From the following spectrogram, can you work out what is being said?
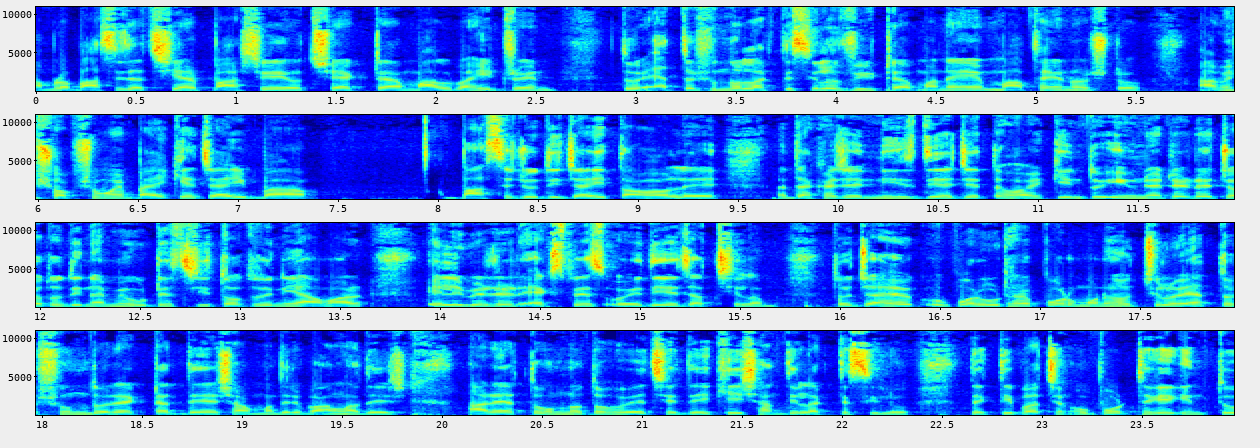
আমরা বাসে যাচ্ছি আর পাশে হচ্ছে একটা মালবাহী ট্রেন। তো এত সুন্দর লাগতেছিল ভিউটা মানে মাথায় নষ্ট। আমি সবসময় বাইকে যাই বা বাসে যদি যাই, তাহলে দেখা যায় নিচ দিয়ে যেতে হয়। কিন্তু ইউনাইটেডে যতদিন আমি উঠেছি, ততদিনই আমার এলিভেটেড এক্সপ্রেস ওয়ে দিয়ে যাচ্ছিলাম। তো যাই হোক, উপরে ওঠার পর মনে হচ্ছিল এত সুন্দর একটা দেশ, আমাদের বাংলাদেশ, আর এত উন্নত হয়েছে, দেখেই শান্তি লাগতেছিল। দেখতেই পাচ্ছেন, উপর থেকে কিন্তু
